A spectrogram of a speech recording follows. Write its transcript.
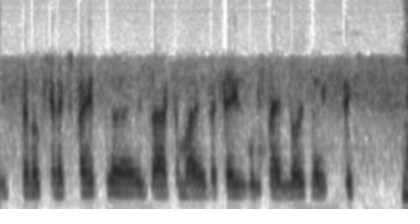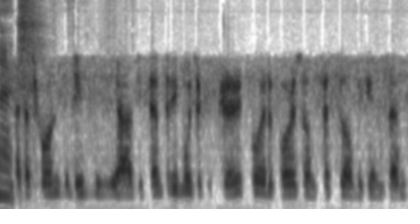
ik ben ook geen expert in zaken, maar dat krijgen ze volgens mij nooit meer gefixt. Nee. En dat is gewoon, die, ja, die tenten die moeten gekeurd worden voor zo'n festival begint. En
